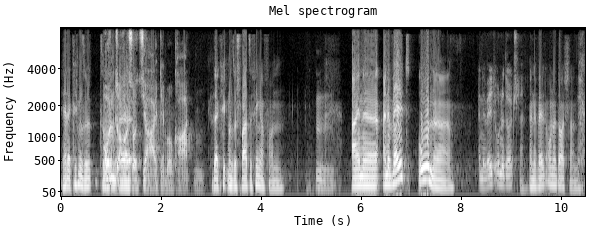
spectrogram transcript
ja, da kriegt man so, so äh, Sozialdemokraten. da kriegt man so schwarze Finger von. Hm. Eine, eine Welt ohne, Eine Welt ohne Deutschland. eine Welt ohne Deutschland.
